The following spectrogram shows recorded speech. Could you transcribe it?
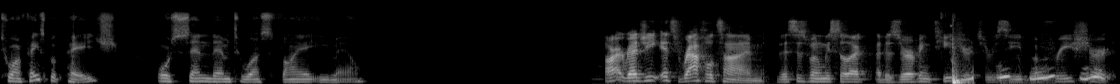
to our Facebook page or send them to us via email. All right, Reggie, it's raffle time. This is when we select a deserving teacher to receive a free shirt.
